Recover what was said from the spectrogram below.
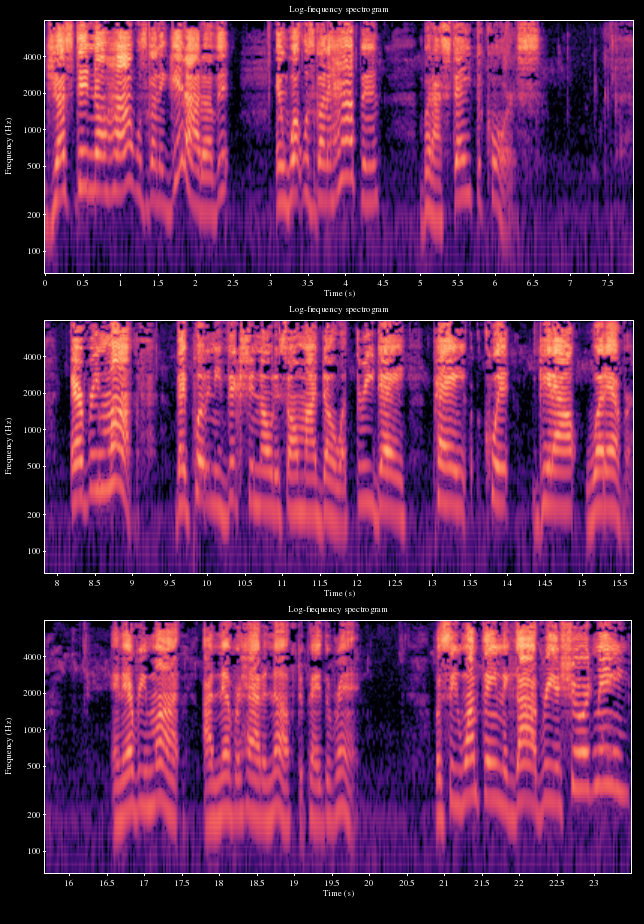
Just didn't know how I was going to get out of it and what was going to happen, but I stayed the course. Every month, they put an eviction notice on my door, a three-day pay, quit, get out, whatever. And every month, I never had enough to pay the rent. But see, one thing that God reassured me,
